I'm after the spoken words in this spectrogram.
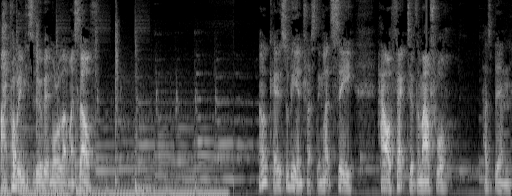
I probably need to do a bit more of that myself. Okay, this will be interesting. Let's see how effective the mouthwash has been.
